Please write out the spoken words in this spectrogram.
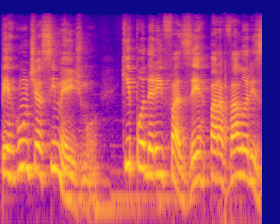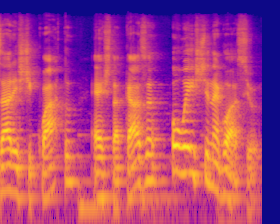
Pergunte a si mesmo: que poderei fazer para valorizar este quarto, esta casa ou este negócio?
